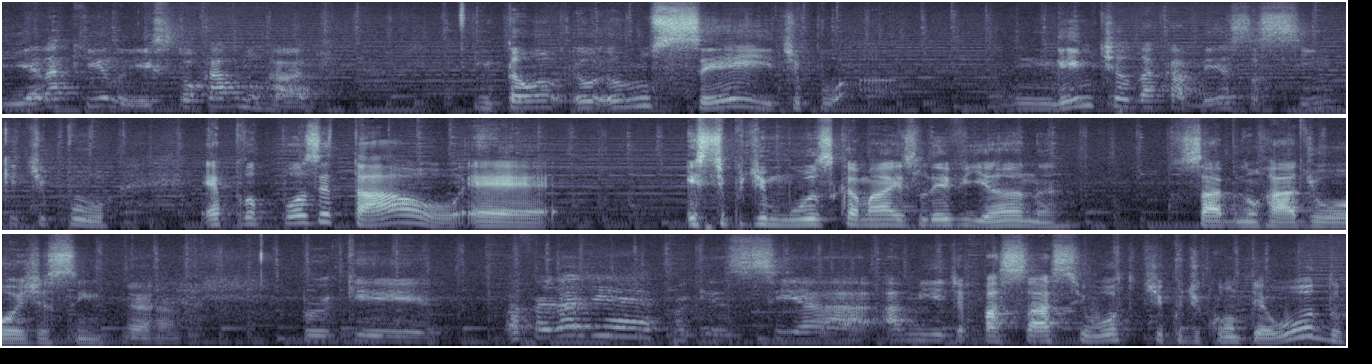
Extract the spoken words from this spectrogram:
E era aquilo, e isso tocava no rádio. Então eu, eu não sei, tipo, ninguém me tira da cabeça assim que, tipo, é proposital é, esse tipo de música mais leviana, sabe, no rádio hoje, assim. Aham. Porque a verdade é, porque se a, a mídia passasse outro tipo de conteúdo,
